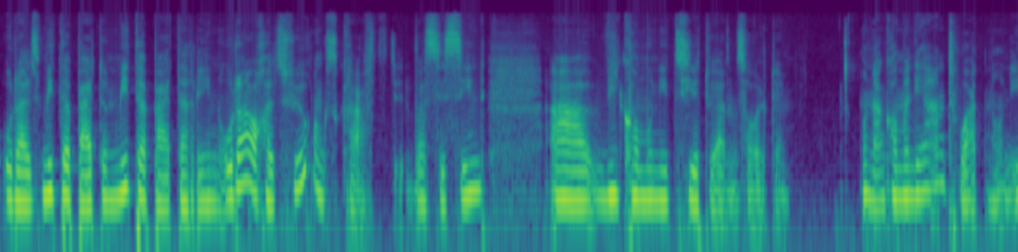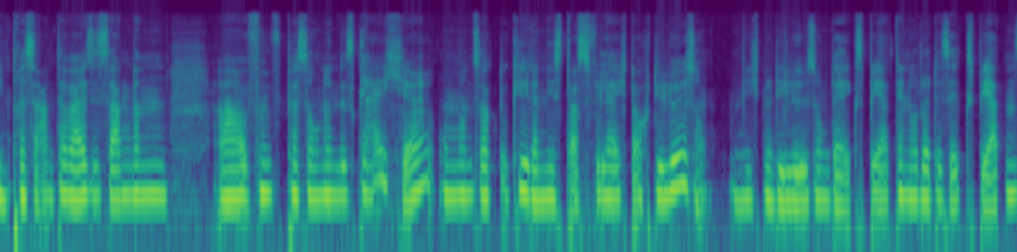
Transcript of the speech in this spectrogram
oder als Mitarbeiter und Mitarbeiterin oder auch als Führungskraft, was Sie sind, äh, wie kommuniziert werden sollte? Und dann kommen die Antworten. Und interessanterweise sagen dann äh, fünf Personen das Gleiche. Und man sagt, okay, dann ist das vielleicht auch die Lösung. Und nicht nur die Lösung der Expertin oder des Experten,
